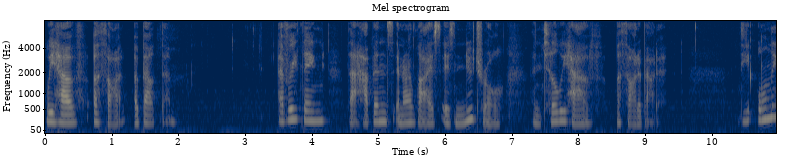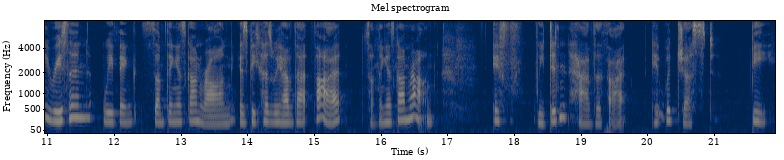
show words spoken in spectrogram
we have a thought about them. Everything that happens in our lives is neutral until we have a thought about it. The only reason we think something has gone wrong is because we have that thought something has gone wrong. If we didn't have the thought, it would just be.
